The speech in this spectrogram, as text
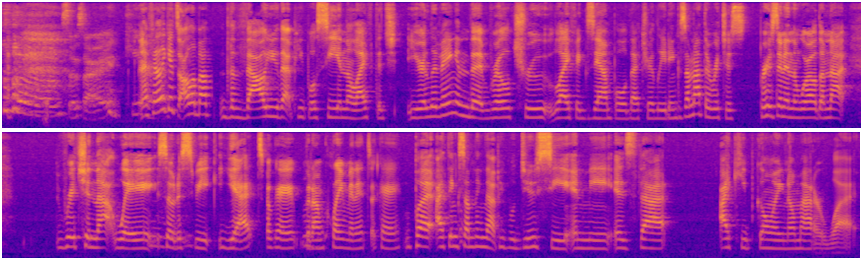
I'm so sorry. I feel like it's all about the value that people see in the life that you're living and the real true life example that you're leading. Because I'm not the richest person in the world. I'm not rich in that way, so to mm-hmm. speak, yet, okay? But I'm mm-hmm. claiming it, okay? But I think something that people do see in me is that I keep going no matter what.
